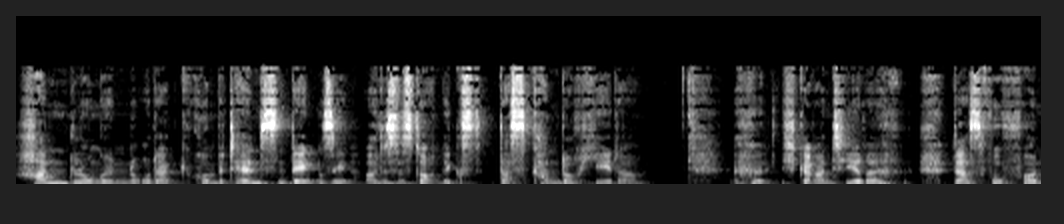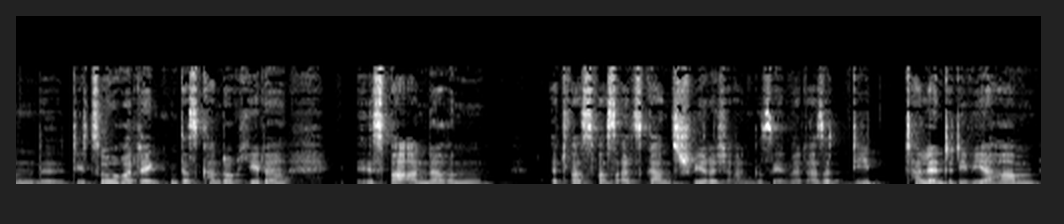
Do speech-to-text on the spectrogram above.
Handlungen oder Kompetenzen denken Sie, oh, das ist doch nichts, das kann doch jeder. Ich garantiere, das, wovon die Zuhörer denken, das kann doch jeder, ist bei anderen etwas, was als ganz schwierig angesehen wird. Also die Talente, die wir haben,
